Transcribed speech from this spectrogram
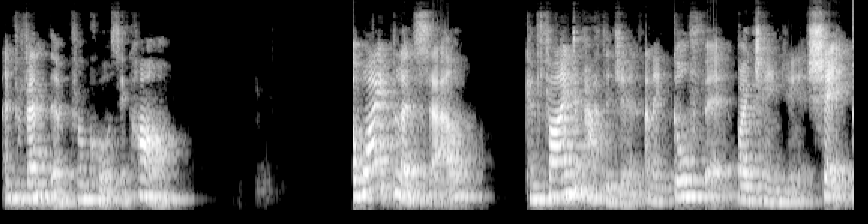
and prevent them from causing harm. A white blood cell can find a pathogen and engulf it by changing its shape.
